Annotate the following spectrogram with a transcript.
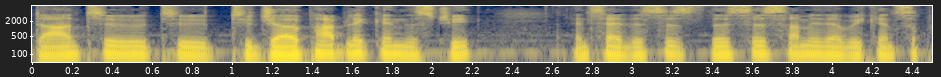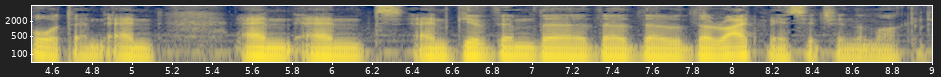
down to to to Joe Public in the street. And say this is this is something that we can support and and and and and give them the the the, the right message in the market.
